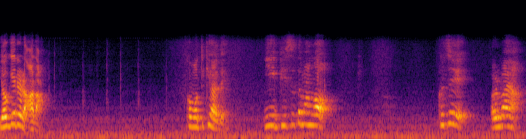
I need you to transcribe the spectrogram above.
여기를 알아. 그럼 어떻게 해야 돼? 이 비스듬한 거. 그치? 얼마야?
